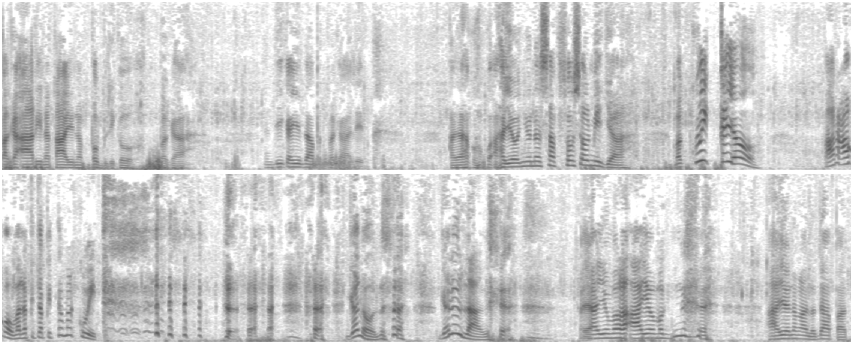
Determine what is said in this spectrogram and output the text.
Pag-aari na tayo ng publiko. Kumbaga, hindi kayo dapat magalit. Kaya kung ayaw nyo na sa social media, mag-quit kayo! Parang ako, malapit-lapit na mag-quit. Ganon. Ganon lang. Kaya yung mga ayaw mag... ayaw ng ano, dapat,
